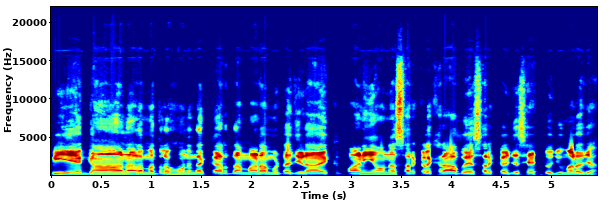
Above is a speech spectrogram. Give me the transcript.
ਵੀ ਇਹ ਗਾਂ ਨਾਲ ਮਤਲਬ ਹੁਣ ਇਹਦਾ ਘਰ ਦਾ ਮਾੜਾ ਮੋਟਾ ਜਿਹੜਾ ਇੱਕ ਪਾਣੀ ਆਉਣਾ ਸਰਕਲ ਖਰਾਬ ਹੋਇਆ ਸਰਕਲ ਜੇ ਸੈੱਟ ਹੋ ਜੂ ਮਾੜਾ ਜਾ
